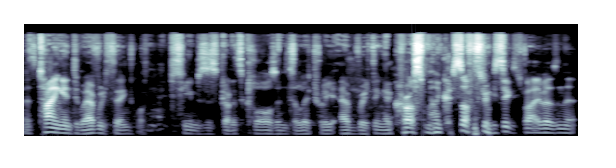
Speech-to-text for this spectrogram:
It's tying into everything. Well, Teams has got its claws into literally everything across Microsoft 365, hasn't it?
